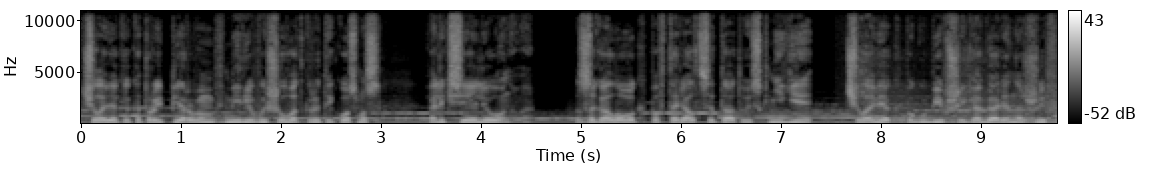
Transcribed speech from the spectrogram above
человека, который первым в мире вышел в открытый космос, Алексея Леонова. Заголовок повторял цитату из книги «Человек, погубивший Гагарина, жив»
